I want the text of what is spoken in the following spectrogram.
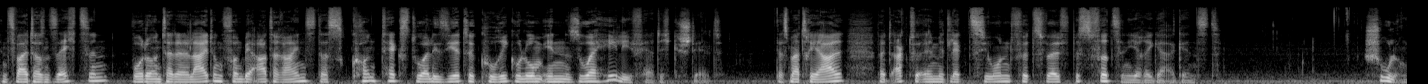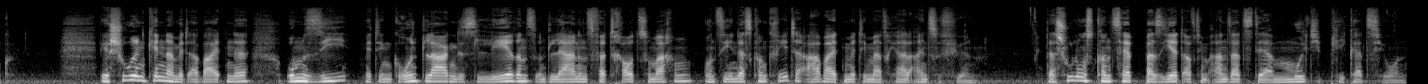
In 2016 wurde unter der Leitung von Beate Reins das kontextualisierte Curriculum in Suaheli fertiggestellt. Das Material wird aktuell mit Lektionen für 12- bis 14-Jährige ergänzt. Schulung wir schulen Kindermitarbeitende, um sie mit den Grundlagen des Lehrens und Lernens vertraut zu machen und sie in das konkrete Arbeiten mit dem Material einzuführen. Das Schulungskonzept basiert auf dem Ansatz der Multiplikation.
